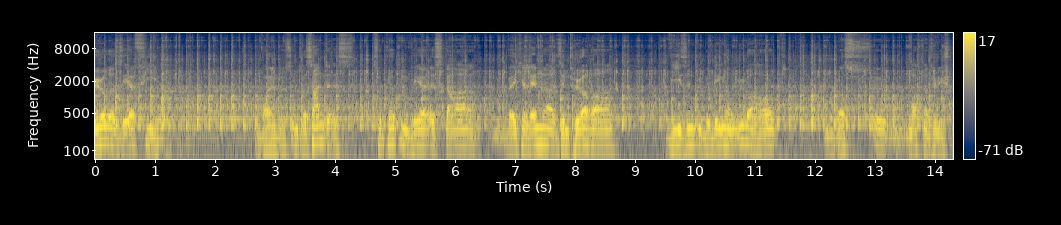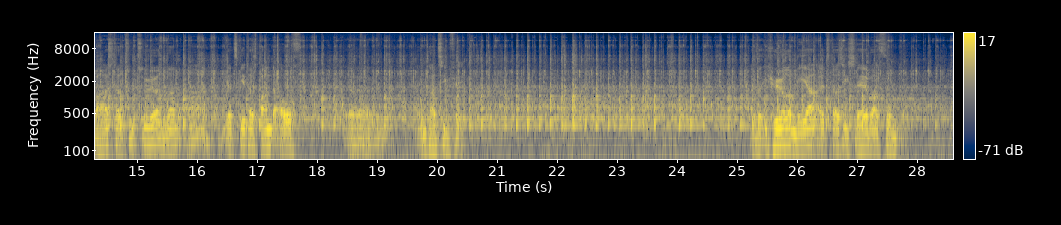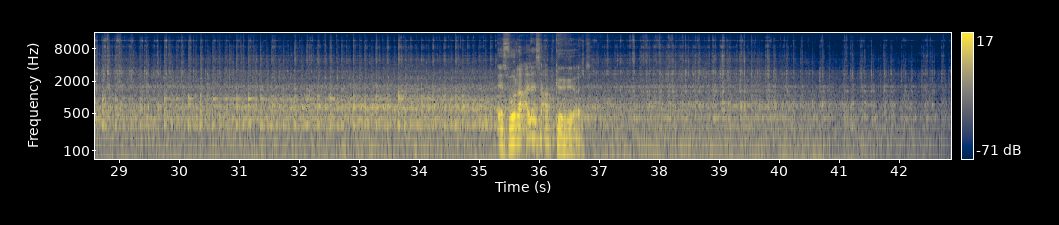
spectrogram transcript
höre sehr viel, weil das Interessante ist, zu gucken, wer ist da, welche Länder sind hörbar, wie sind die Bedingungen überhaupt. Das äh, macht natürlich Spaß, dazu zu hören, dann, ah, jetzt geht das Band auf äh, im Pazifik. Also ich höre mehr, als dass ich selber funke. Es wurde alles abgehört.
